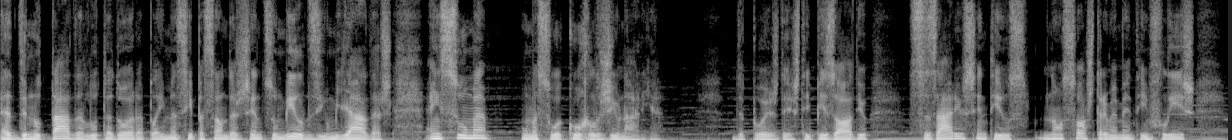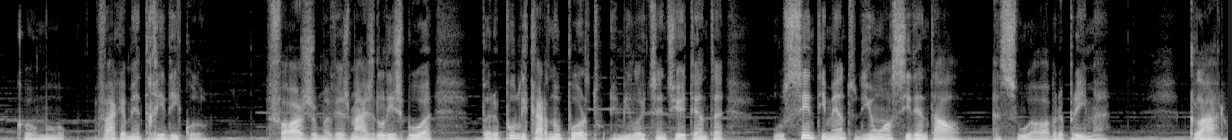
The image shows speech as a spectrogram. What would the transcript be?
a denotada lutadora pela emancipação das gentes humildes e humilhadas, em suma, uma sua correligionária. Depois deste episódio, Cesário sentiu-se não só extremamente infeliz, como vagamente ridículo. Foge, uma vez mais, de Lisboa para publicar no Porto, em 1880, O Sentimento de um Ocidental, a sua obra-prima. Claro,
